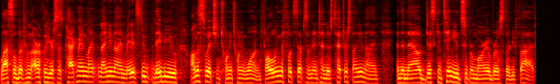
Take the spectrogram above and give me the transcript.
Last little bit from the article here says Pac Man 99 made its debut on the Switch in 2021, following the footsteps of Nintendo's Tetris 99 and the now discontinued Super Mario Bros. 35.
